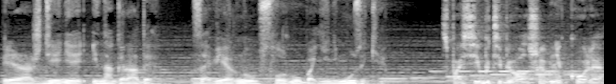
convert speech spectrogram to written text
перерождения и награды за верную службу богини музыки. Спасибо тебе, волшебник Коля.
